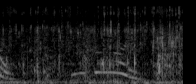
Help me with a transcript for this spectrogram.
Wow! He's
